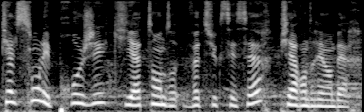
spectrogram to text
Quels sont les projets qui attendent votre successeur, Pierre-André Humbert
